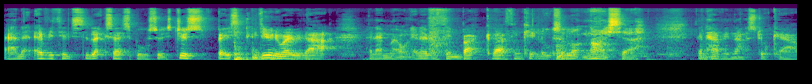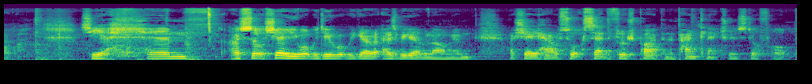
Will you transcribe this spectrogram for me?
and everything's still accessible. So it's just basically doing away with that and then mounting everything back because I think it looks a lot nicer than having that stuck out. So yeah, um, I'll sort of show you what we do, what we go as we go along, and I'll show you how I sort of set the flush pipe and the pan connector and stuff up.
